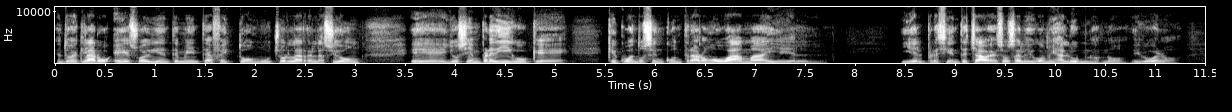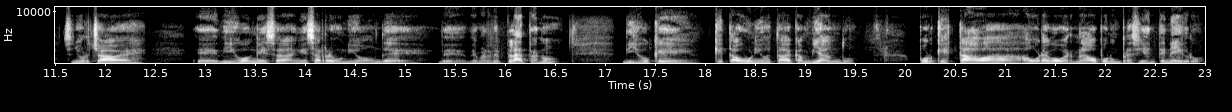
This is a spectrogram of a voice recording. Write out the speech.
Entonces, claro, eso evidentemente afectó mucho la relación. Eh, yo siempre digo que, que, cuando se encontraron Obama y el, y el presidente Chávez, eso se lo digo a mis alumnos, ¿no? Digo, bueno, señor Chávez eh, dijo en esa, en esa reunión de de, Mar del Plata, ¿no? Dijo que, que Estados Unidos estaba cambiando porque estaba ahora gobernado por un presidente negro.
